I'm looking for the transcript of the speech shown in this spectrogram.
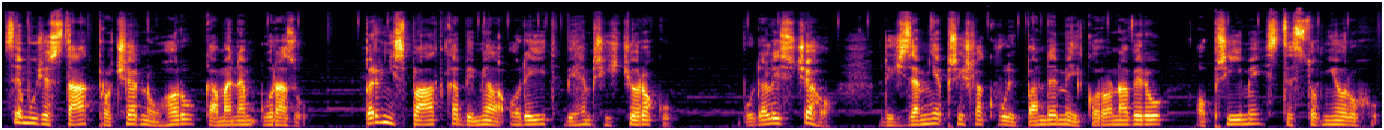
se může stát pro Černou horu kamenem úrazu. První splátka by měla odejít během příštího roku. Bude-li z čeho, když země přišla kvůli pandemii koronaviru o příjmy z cestovního ruchu.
